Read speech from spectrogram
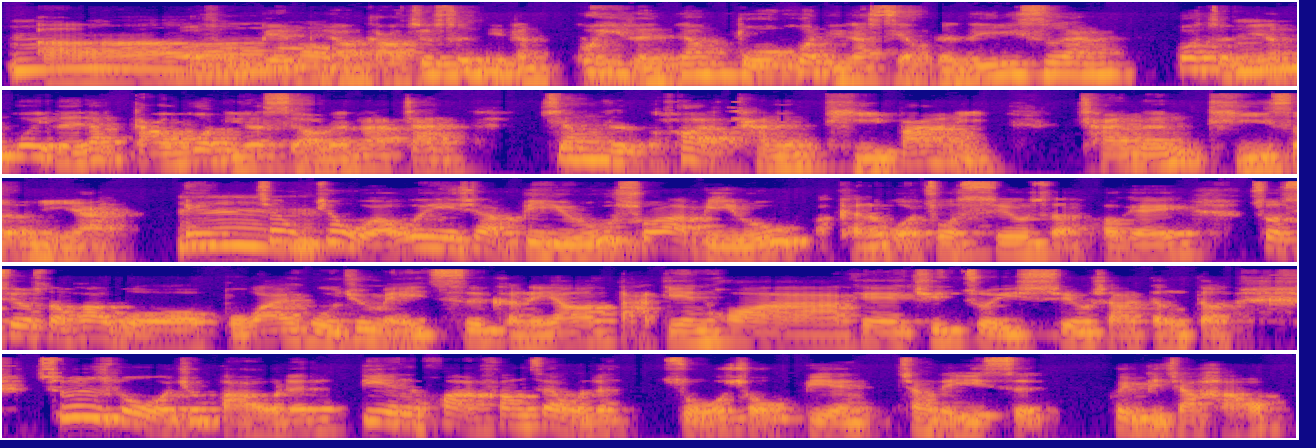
嗯啊左手边比较高，就是你的贵人要多过你的小人的意思啊，或者你的贵人要高过你的小人啊，这样这样的话才能提拔你，才能提升你啊。哎，这样嗯就我要问一下，比如说啊，比如可能我做 sales，OK，、做 sales 的话，我不外乎就每一次可能要打电话啊，OK，去追 sales 啊等等，是不是说我就把我的电话放在我的左手边，这样的意思会比较好？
